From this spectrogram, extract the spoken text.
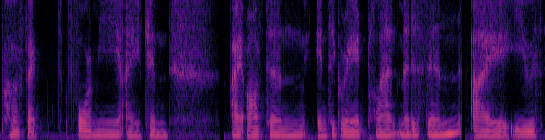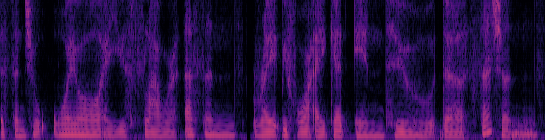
perfect for me. I can i often integrate plant medicine. I use essential oil. I use flower essence right before i get into the sessions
